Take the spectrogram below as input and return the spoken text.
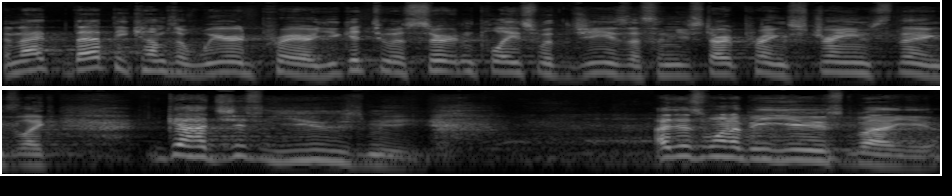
and that, that becomes a weird prayer. You get to a certain place with Jesus and you start praying strange things like, God, just use me. I just want to be used by you.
